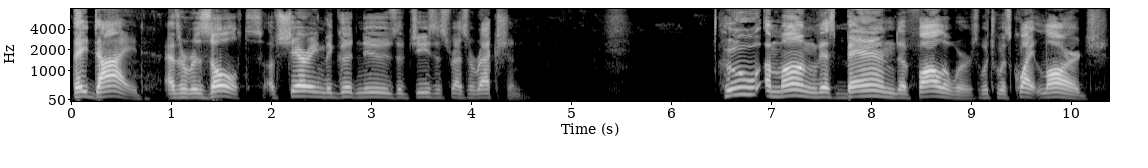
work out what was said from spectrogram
They died as a result of sharing the good news of Jesus' resurrection. Who among this band of followers, which was quite large,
